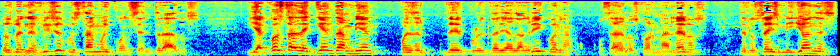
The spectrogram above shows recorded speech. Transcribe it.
los beneficios pues están muy concentrados. ¿Y a costa de quién también? Pues del, proletariado agrícola, o sea, de los jornaleros, de los 6 millones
